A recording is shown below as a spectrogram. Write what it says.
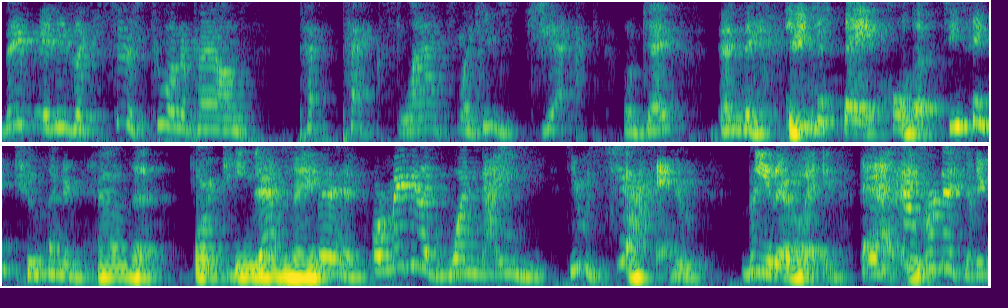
they and he's like serious 200 pounds, pe- pecs, lats, like he's jacked. Okay, and they, did you just say? Hold up! Did you say two hundred pounds at fourteen yes, years of age? Man. Or maybe like one ninety. He was jacked, okay. dude. But Either way, that it, it was ridiculous.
